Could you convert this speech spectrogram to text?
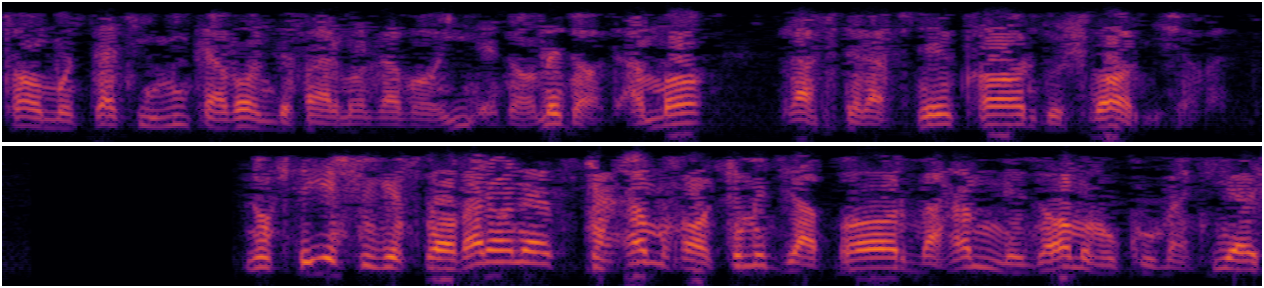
تا مدتی می‌توان به فرمان روایی ادامه داد اما رفته رفته کار دشوار می شود نکته شگفتآور آن است که هم حاکم جبار و هم نظام حکومتیش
